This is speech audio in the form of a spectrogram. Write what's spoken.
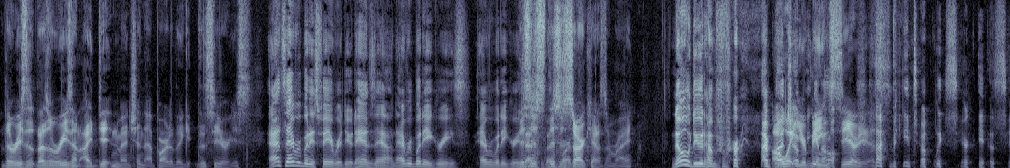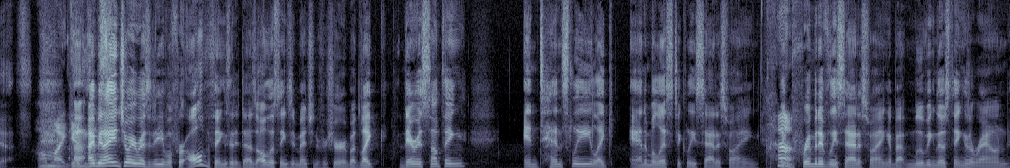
The reason there's a reason I didn't mention that part of the the series. That's everybody's favorite, dude. Hands down. Everybody agrees. Everybody agrees. This That's is this is sarcasm, right? No, dude. I'm. I'm Oh wait, you're being serious. I'm being totally serious. Yes. Oh my Uh, goodness! I mean, I enjoy Resident Evil for all the things that it does, all those things you mentioned for sure. But like, there is something intensely, like, animalistically satisfying, Huh. like primitively satisfying about moving those things around.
